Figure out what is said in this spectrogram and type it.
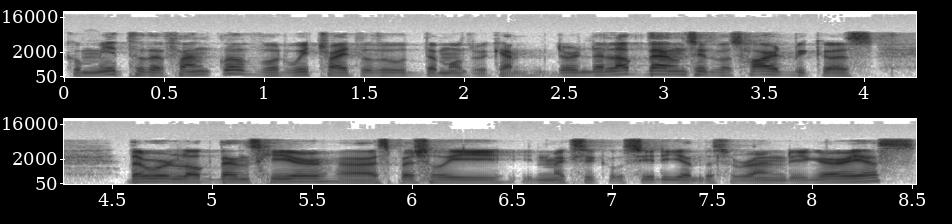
commit to the fan club, but we try to do the most we can. During the lockdowns, it was hard because there were lockdowns here, uh, especially in Mexico City and the surrounding areas.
